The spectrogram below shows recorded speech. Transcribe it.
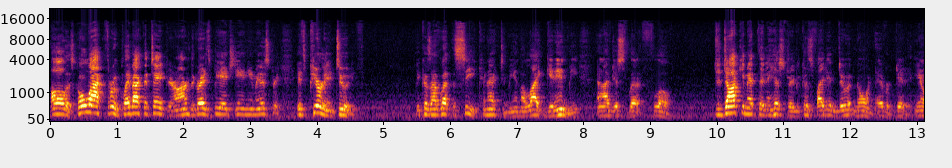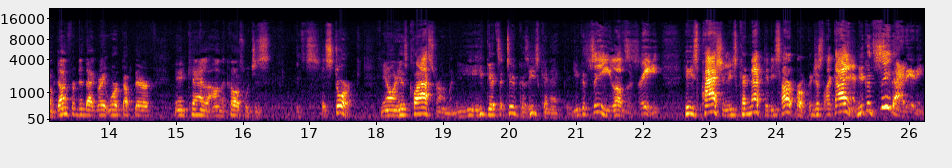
all this? Go whack through, play back the tape. You're honored the greatest PhD in human history. It's purely intuitive. Because I've let the sea connect to me and the light get in me, and I've just let it flow to document that in history because if I didn't do it, no one ever did it. You know, Dunford did that great work up there in Canada on the coast, which is it's historic. You know, in his classroom, and he, he gets it too because he's connected. You can see he loves the sea. He's passionate. He's connected. He's heartbroken, just like I am. You can see that in him.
